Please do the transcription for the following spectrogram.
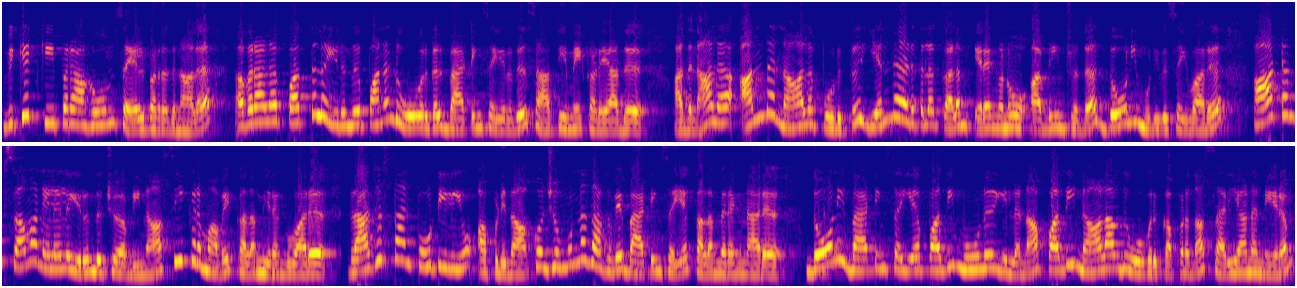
விக்கெட் கீப்பராகவும் செயல்படுறதுனால அவரால் பத்துல இருந்து பன்னெண்டு ஓவர்கள் பேட்டிங் செய்யறது சாத்தியமே கிடையாது. அதனால அந்த நாளை பொறுத்து எந்த இடத்துல களம் இறங்கணும் அப்படின்றத தோனி முடிவு செய்வாரு. ஆட்டம் சம நிலையில இருந்துச்சு அப்படின்னா சீக்கிரமாவே களம் இறங்குவாரு. ராஜஸ்தான் போட்டியிலையும் அப்படிதான். கொஞ்சம் முன்னதாகவே பேட்டிங் செய்ய களம் இறங்கினாரு. தோனி பேட்டிங் செய்ய பதிமூணு இல்லனா பதினாலாவது ஓவருக்கு அப்புறம் தான் சரியான நேரம்.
